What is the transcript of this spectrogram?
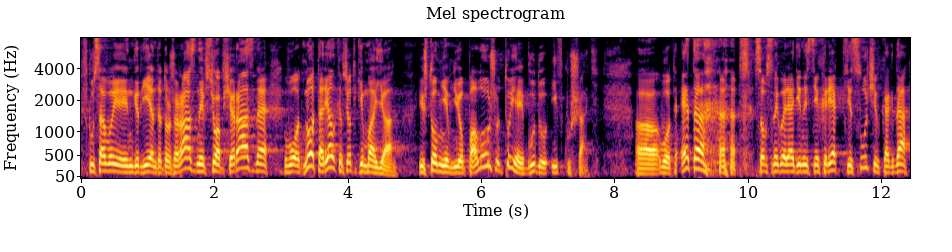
вкусовые ингредиенты тоже разные, все вообще разное. Вот. Но тарелка все-таки моя и что мне в нее положат, то я и буду и вкушать. А, вот. Это, собственно говоря, один из тех редких случаев, когда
